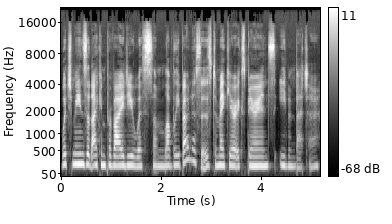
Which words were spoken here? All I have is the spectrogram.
which means that I can provide you with some lovely bonuses to make your experience even better.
